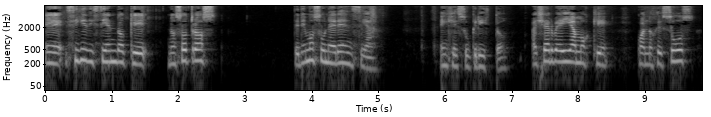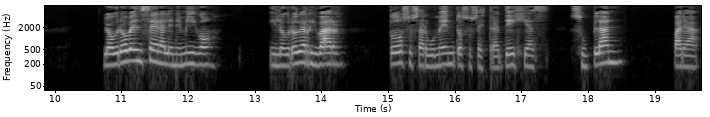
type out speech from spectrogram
eh, sigue diciendo que nosotros tenemos una herencia en Jesucristo. Ayer veíamos que cuando Jesús logró vencer al enemigo y logró derribar todos sus argumentos, sus estrategias, su plan para,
